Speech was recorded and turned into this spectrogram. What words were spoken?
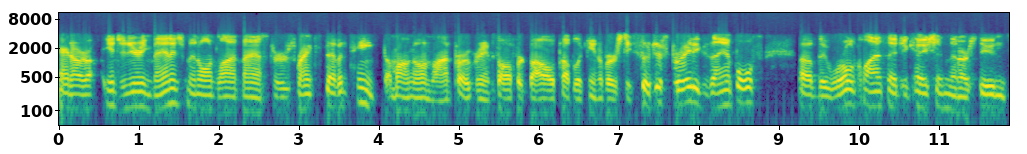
And our engineering management online masters ranked 17th among online programs offered by all public universities. So, just great examples of the world class education that our students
